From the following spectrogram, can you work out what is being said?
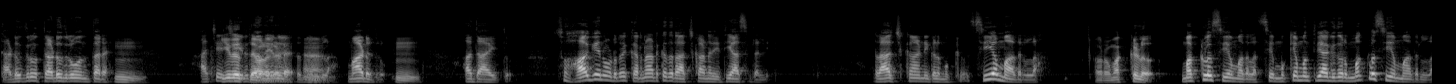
ತಡದ್ರು ತಡದ್ರು ಅಂತಾರೆ. ಆಚೆ ಮಾಡಿದ್ರು. ಅದಾಯ್ತು. ಸೊ ಹಾಗೆ ನೋಡಿದ್ರೆ ಕರ್ನಾಟಕದ ರಾಜಕಾರಣದ ಇತಿಹಾಸದಲ್ಲಿ ರಾಜಕಾರಣಿಗಳ ಮುಖ್ಯ ಸಿಎಂ ಆದ್ರಲ್ಲ. ಅವರ ಮಕ್ಕಳು. ಮಕ್ಕಳು ಸಿಎಂ ಆದ್ರಲ್ಲ. ಸಿ ಮುಖ್ಯಮಂತ್ರಿ ಆಗಿದವ್ರ ಮಕ್ಕಳು ಸಿಎಂ ಆದ್ರಲ್ಲ.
